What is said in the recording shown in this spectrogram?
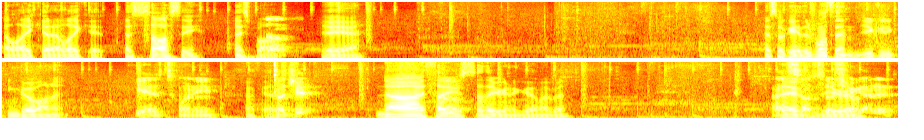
I like it. I like it. That's saucy. Nice bomb. Done. Yeah, yeah. That's okay. They're both in. You can, you can go on it. Yeah, 20. Okay. Touch it. No, I thought you. Oh. I thought you were gonna go. My bad. I I, have saw touch. zero. I got it.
